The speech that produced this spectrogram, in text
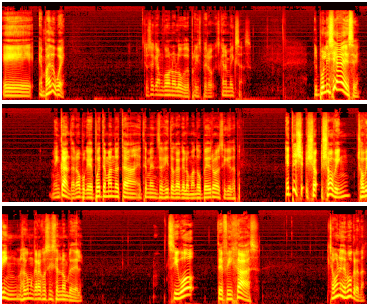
Eh, and by the way, yo sé que I'm going all over the place, pero it's gonna make sense. El policía ese me encanta, ¿no? Porque después te mando esta, este mensajito acá que lo mandó Pedro, así que después... Este Chauvin, Chauvin, no sé cómo carajo se dice el nombre de él. Si vos te fijás, el chabón es demócrata.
